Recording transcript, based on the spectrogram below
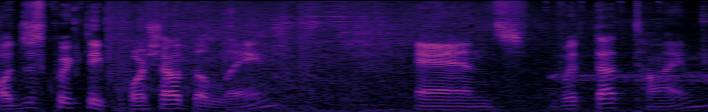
I'll just quickly push out the lane. And with that time,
